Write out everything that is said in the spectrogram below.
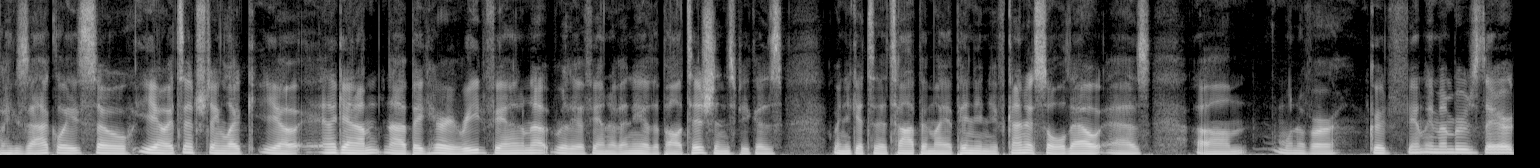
Exactly. So, you know, it's interesting. Like, you know, and again, I'm not a big Harry Reid fan. I'm not really a fan of any of the politicians because when you get to the top, in my opinion, you've kind of sold out as um, one of our good family members there,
